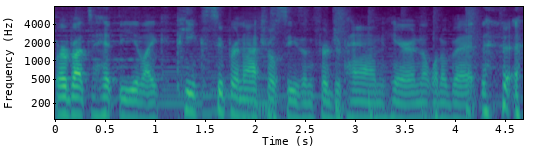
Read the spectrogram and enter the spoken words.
we're about to hit the like peak supernatural season for Japan here in a little bit.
